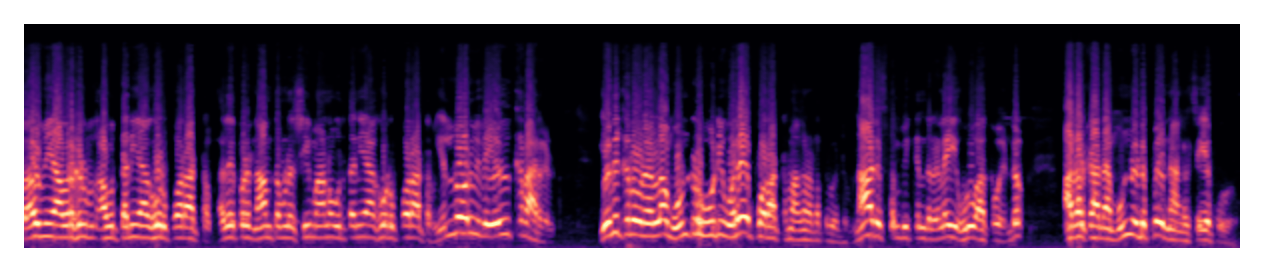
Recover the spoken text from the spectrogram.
சௌமியா அவர்கள் அவர் தனியாக ஒரு போராட்டம். அதே போல நாம் தமிழர் சீமான ஒரு தனியாக ஒரு போராட்டம். எல்லோரும் இதை எதிர்க்கிறார்கள். எதிர்க்கிறவர்கள் எல்லாம் ஒன்று கூடி ஒரே போராட்டமாக நடத்த வேண்டும். நாடு ஸ்தம்பிக்கின்ற நிலையை உருவாக்க வேண்டும். அதற்கான முன்னெடுப்பை நாங்கள் செய்ய போகிறோம்.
